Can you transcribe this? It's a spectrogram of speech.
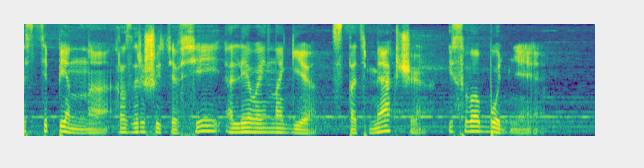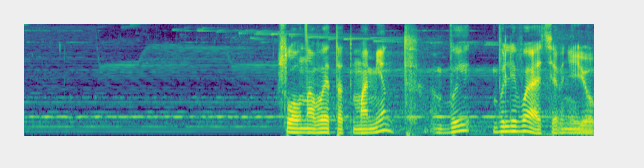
Постепенно разрешите всей левой ноге стать мягче и свободнее. Словно в этот момент вы выливаете в нее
